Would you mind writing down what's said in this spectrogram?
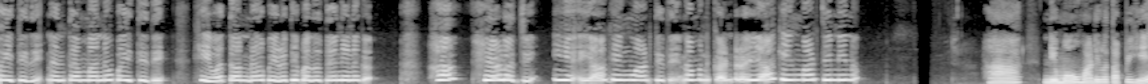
ಬೈತಿದಿ ನನ್ನ ತಮ್ಮನೂ ಬೈತಿದೆ ಇವತ್ತು ಅವನ ನಿನಗ ಬಂದತೆ ನಿನಗೆ? ಹಾ ಹೇಳಜ್ಜಿ ಯಾಕೆ ಹಿಂಗೆ ಮಾಡ್ತಿದೆ ನಮ್ಮನ್ನ ಕಂಡ್ರೆ ಯಾಕೆ ಹಿಂಗೆ ಮಾಡ್ತೀನಿ ನೀನು? ಹಾ, ನಿಮ್ಮವ್ವ ಮಾಡಿರೋ ತಪ್ಪಿಗೆ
